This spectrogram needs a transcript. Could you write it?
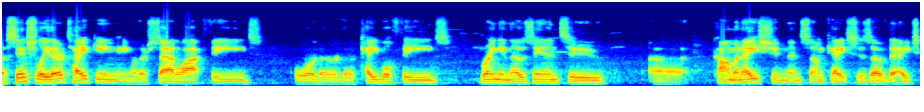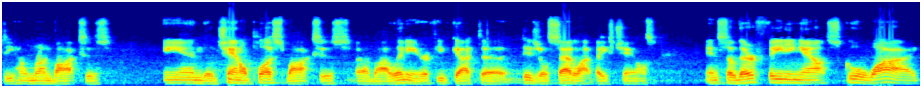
essentially, they're taking you know their satellite feeds or their, their cable feeds, bringing those into uh, combination in some cases of the HDHomeRun boxes and the Channel Plus boxes uh, by Linear if you've got uh, digital satellite based channels. And so they're feeding out school wide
